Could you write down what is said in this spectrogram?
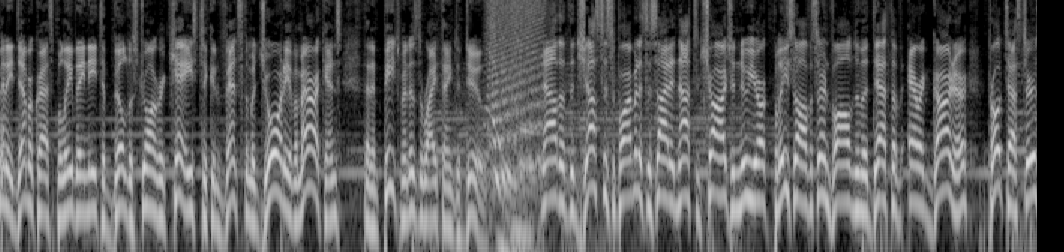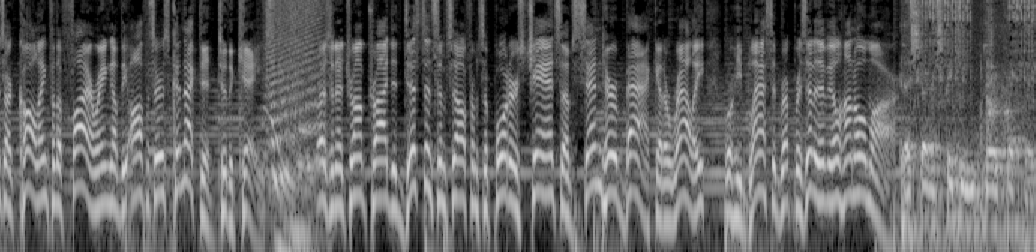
Many Democrats believe they need to build a stronger case to convince the majority of Americans that impeachment is the right thing to do. Now that the Justice Department has decided not to charge a New York police officer involved in the death of Eric Garner, protesters are calling for the firing of the officers connected to the case. President Trump tried to distance himself from supporters' chants of send her back at a rally where he blasted Representative Ilhan Omar. I started speaking very quickly.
